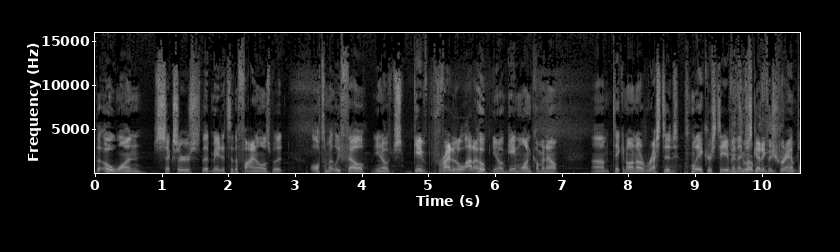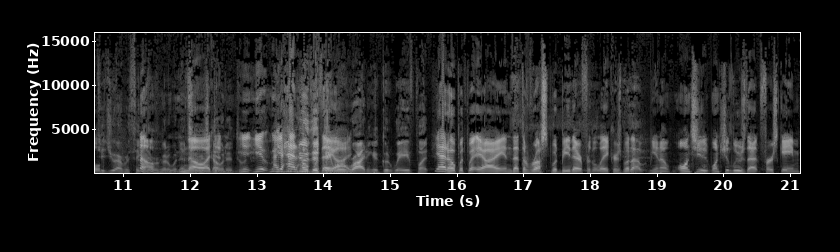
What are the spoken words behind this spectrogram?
the 0-1 Sixers that made it to the finals, but ultimately fell. You know, gave provided a lot of hope. You know, game one coming out. Um, taking on a rested Lakers team Did and then just getting think they were- trampled. did you ever think no, they were going to win that no, series I going didn't. into You, it? you, And you had knew hope that with they AI. were riding a good wave, but You had hope with AI and that the rust would be there for the Lakers, but uh, you know, once you once you lose that first game,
